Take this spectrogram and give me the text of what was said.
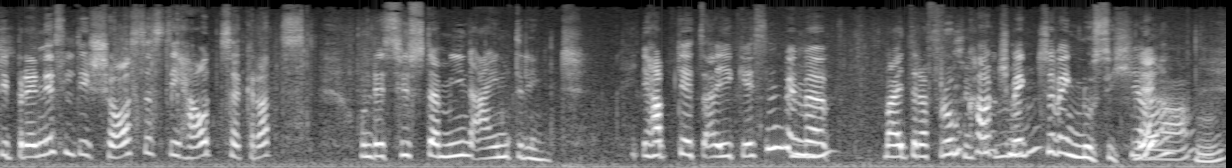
die Brennnessel die Chance, dass die Haut zerkratzt und das Histamin eindringt. Ihr habt jetzt auch gegessen, wenn man mhm. weiter auf rumkaut, schmeckt es ein wenig nussig. Ja. Ne? Mhm.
